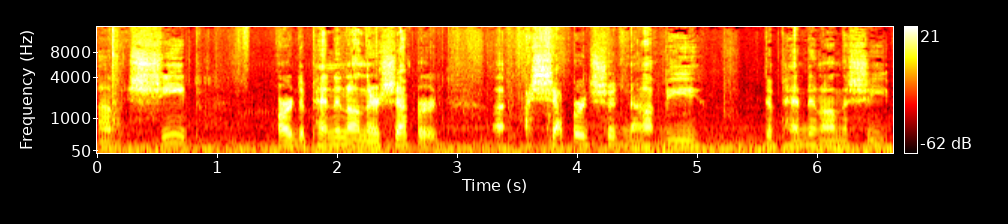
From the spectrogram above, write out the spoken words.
um, sheep are dependent on their shepherd. A, a shepherd should not be dependent on the sheep.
